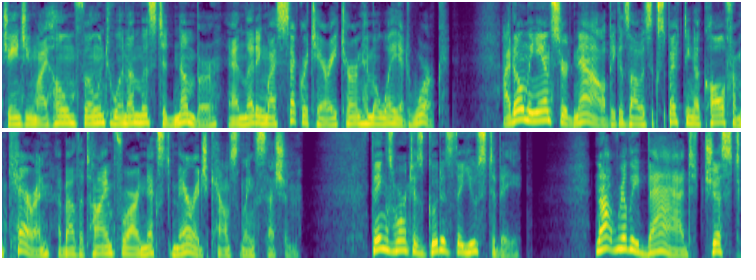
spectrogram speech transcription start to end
changing my home phone to an unlisted number and letting my secretary turn him away at work. I'd only answered now because I was expecting a call from Karen about the time for our next marriage counseling session. Things weren't as good as they used to be. Not really bad, just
